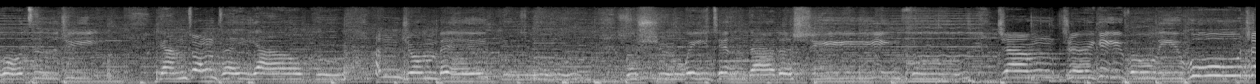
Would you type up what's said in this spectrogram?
我自己。感动的要哭，很久没哭，不是为天大的幸福。将这一封礼物，这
